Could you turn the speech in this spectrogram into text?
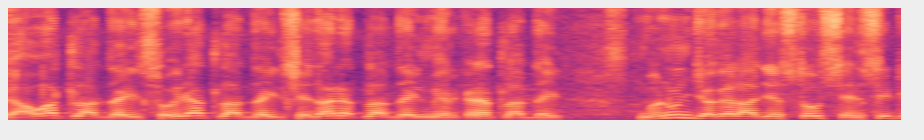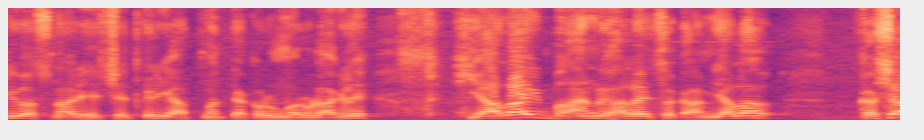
गावातला जाईल सोयऱ्यातला जाईल शेजाऱ्यातला जाईल मेरकऱ्यातला जाईल. म्हणून जगलाजेस्तव सेन्सिटिव्ह असणारे हे शेतकरी आत्महत्या करून मरू लागले. यालाही बांध घालायचं काम याला कशा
